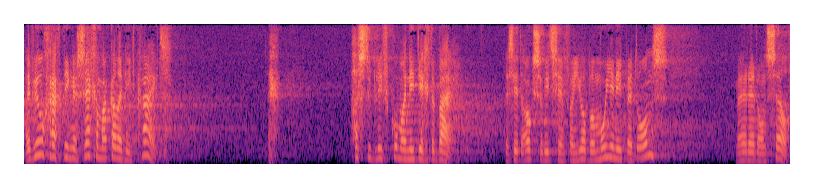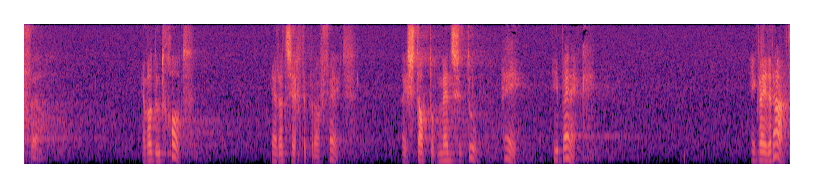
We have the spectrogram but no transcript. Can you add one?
hij wil graag dingen zeggen, maar kan het niet kwijt. Alsjeblieft, kom maar niet dichterbij. Er zit ook zoiets in van, joh, bemoei je niet met ons, wij redden onszelf wel. En wat doet God? Ja, dat zegt de profeet. Hij stapt op mensen toe. Hé, hey, hier ben ik. Ik weet raad.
